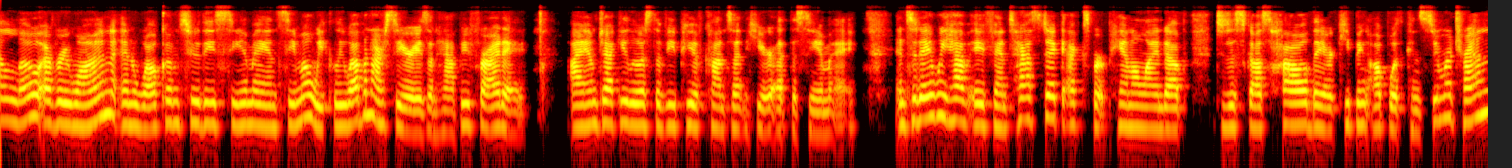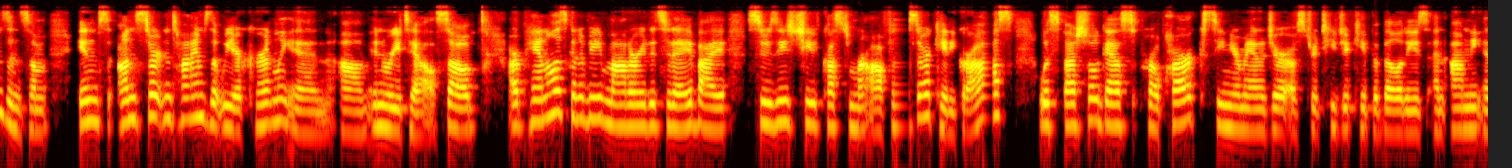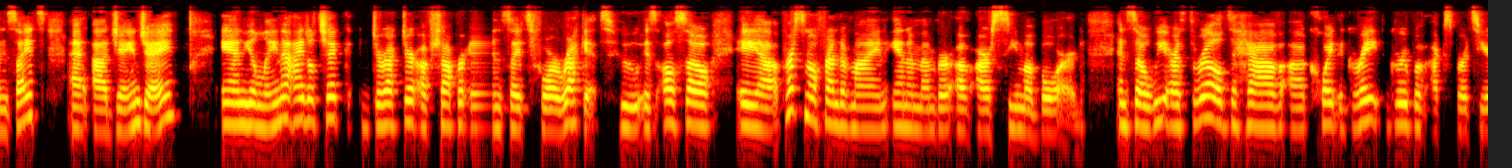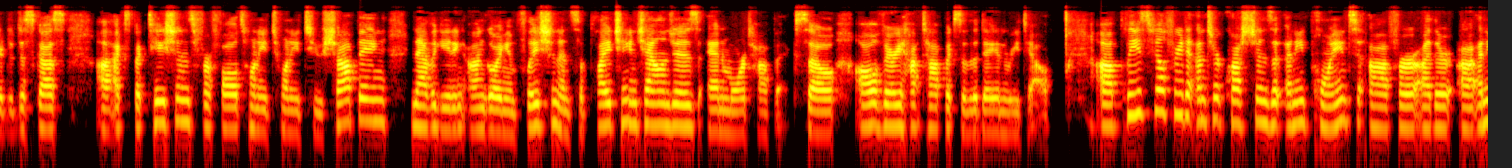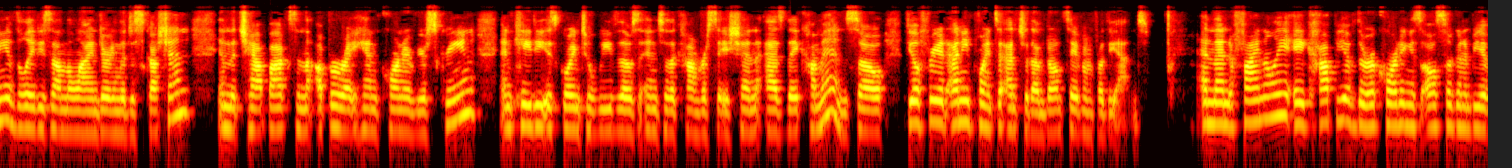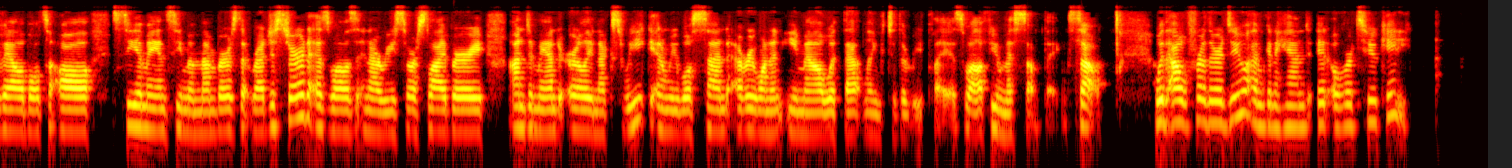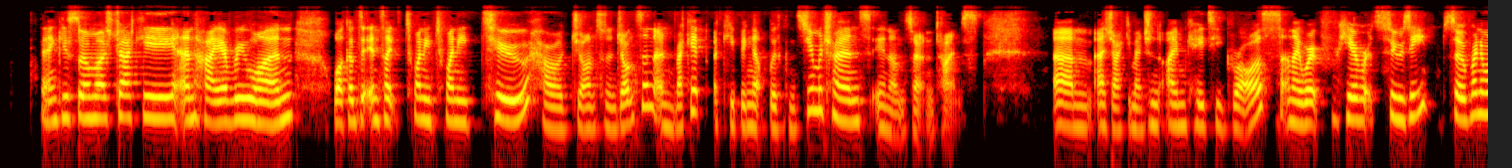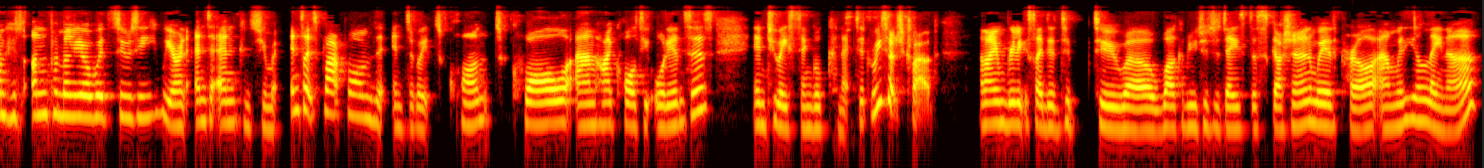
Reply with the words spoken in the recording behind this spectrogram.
Hello, everyone, and welcome to the CMA and SIMA weekly webinar series, and happy Friday. I am Jackie Lewis, the VP of Content here at the CMA. And today we have a fantastic expert panel lined up to discuss how they are keeping up with consumer trends and some uncertain times that we are currently in um, in retail. So our panel is going to be moderated today by Suzy's Chief Customer Officer, Katie Gross, with special guest Pearl Park, Senior Manager of Strategic Capabilities and Omni Insights at uh, J&J and Yelena Idolchik, Director of Shopper Insights for Reckitt, who is also a uh, personal friend of mine and a member of our SIMA board. And so we are thrilled to have uh, quite a great group of experts here to discuss uh, expectations for fall 2022 shopping, navigating ongoing inflation and supply chain challenges, and more topics. So all very hot topics of the day in retail. Uh, please feel free to enter questions at any point uh, for either uh, any of the ladies on the line during the discussion in the the chat box in the upper right hand corner of your screen and Katie is going to weave those into the conversation as they come in. So feel free at any point to enter them, don't save them for the end. And then finally, a copy of the recording is also going to be available to all CMA and SIMA members that registered, as well as in our resource library on demand early next week. And we will send everyone an email with that link to the replay as well if you missed something. So without further ado, I'm going to hand it over to Katie. Thank you so much, Jackie, and hi everyone. Welcome to Insights 2022, how Johnson & Johnson and Reckitt are keeping up with consumer trends in uncertain times. Um, as Jackie mentioned, I'm Katie Gross and I work here at Suzy. So for anyone who's unfamiliar with Suzy, we are an end-to-end -end consumer insights platform that integrates quant, qual, and high quality audiences into a single connected research cloud. And I'm really excited to, to uh, welcome you to today's discussion with Pearl and with Yelena.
